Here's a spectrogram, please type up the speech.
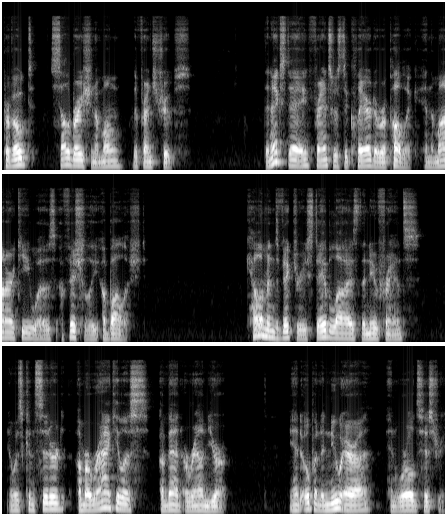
provoked celebration among the French troops. The next day, France was declared a republic and the monarchy was officially abolished. Kellerman's victory stabilized the new France and was considered a miraculous event around Europe and opened a new era in world's history.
